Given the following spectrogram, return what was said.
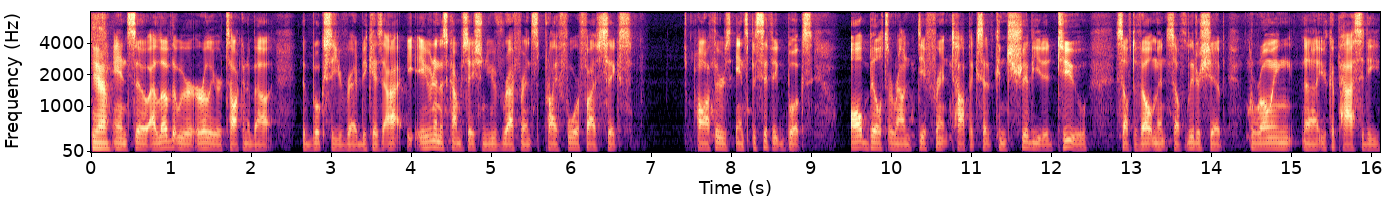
Yeah. And so I love that we were earlier talking about the books that you've read because I, even in this conversation, you've referenced probably four or five six authors and specific books, all built around different topics that have contributed to self development, self leadership, growing uh, your capacity,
